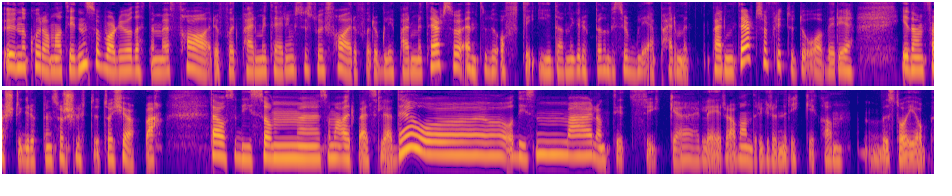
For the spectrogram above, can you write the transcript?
Under koronatiden så var det jo dette med fare for permittering. Hvis du sto i fare for å bli permittert, så endte du ofte i denne gruppen. Hvis du ble permittert, så flyttet du over i, i den første gruppen som sluttet å kjøpe. Det er også de som, som er arbeidsledige. og, og de som er langtidssyke eller av andre grunner ikke kan stå i jobb.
